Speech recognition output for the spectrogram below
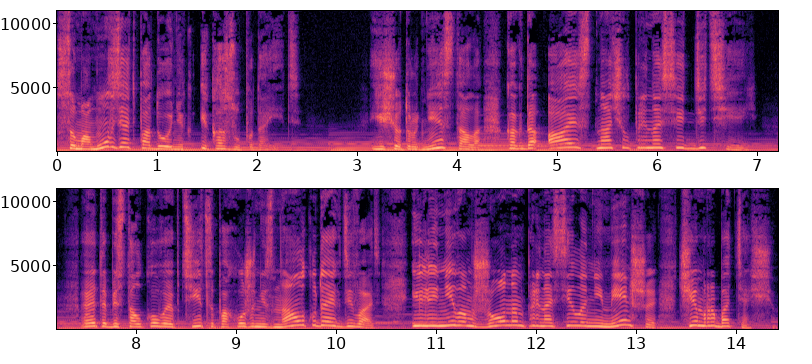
самому взять подойник и козу подоить. Еще труднее стало, когда аист начал приносить детей. Эта бестолковая птица, похоже, не знала, куда их девать, и ленивым женам приносила не меньше, чем работящим.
